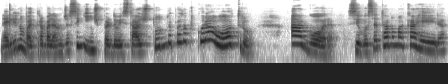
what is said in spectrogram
Né? Ele não vai trabalhar no dia seguinte, perdeu o estágio, tudo, depois vai procurar outro. Agora, se você está numa carreira,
